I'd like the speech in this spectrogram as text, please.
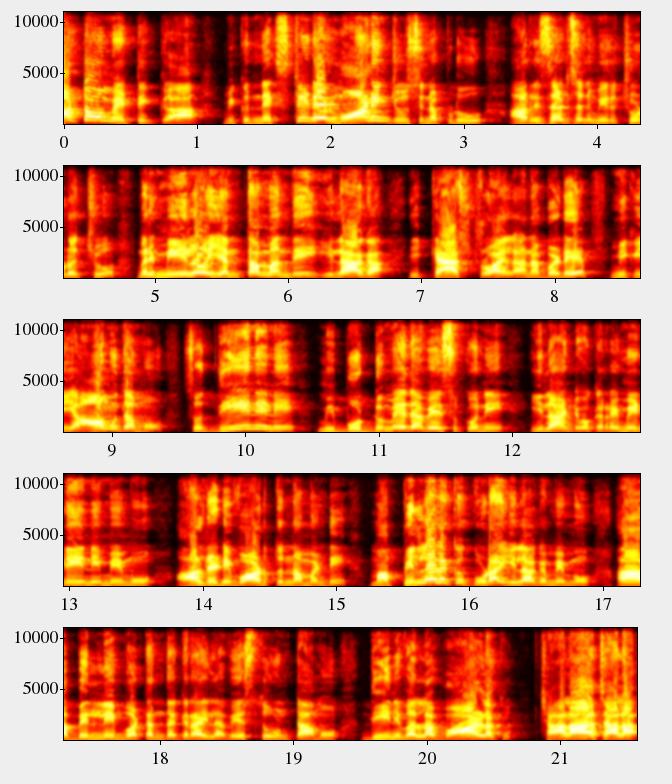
ఆటోమేటిక్గా మీకు నెక్స్ట్ డే మార్నింగ్ చూసినప్పుడు ఆ రిజల్ట్స్ని మీరు చూడొచ్చు. మరి మీలో ఎంతమంది ఇలాగా ఈ క్యాస్ట్రాయిల్ అనబడే మీకు ఈ ఆముదము? సో దీనిని మీ బొడ్డు మీద వేసుకొని ఇలాంటి ఒక రెమెడీని మేము ఆల్రెడీ వాడుతున్నామండి. మా పిల్లలకు కూడా ఇలాగ మేము ఆ బెల్లీ బటన్ దగ్గర ఇలా వేస్తూ ఉంటాము. దీనివల్ల వాళ్ళకు చాలా చాలా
